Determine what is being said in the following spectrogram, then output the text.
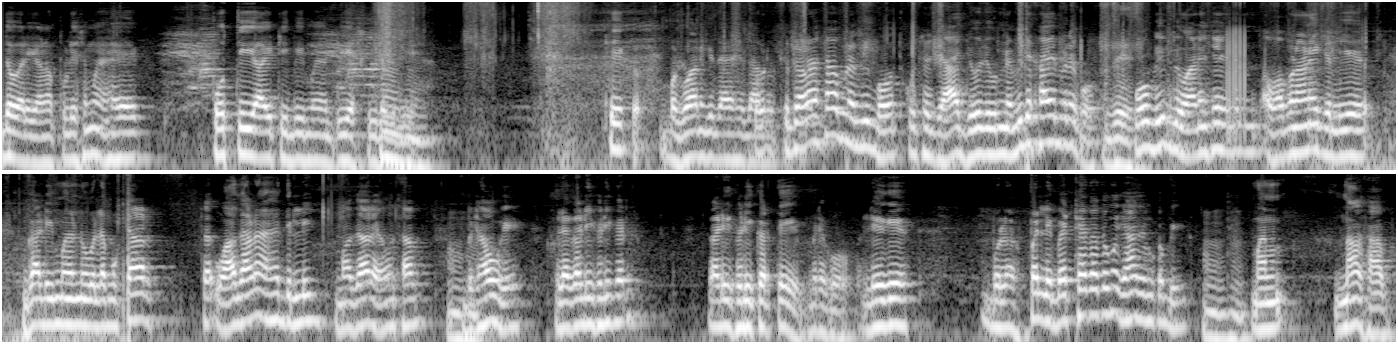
दो हरियाणा पुलिस में है पोती आईटीबी में डीएसपी लगी है। ठीक भगवान की दया से डालो चौटाला साहब ने भी बहुत कुछ जहाज़ जो जो उन्होंने भी दिखाए मेरे को वो भी भिवानी से हवा बनाने के लिए गाड़ी में बोला मुख्तार वहाँ जाना है दिल्ली वहाँ जा रहे हूँ साहब बिठाओगे? बोला गाड़ी खड़ी कर। गाड़ी खड़ी करते मेरे को ले गए। बोला पहले बैठा था तो मैं जहाज़ में कभी हम्म हम्म। मन ना साहब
